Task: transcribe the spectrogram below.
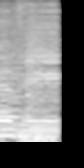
of.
